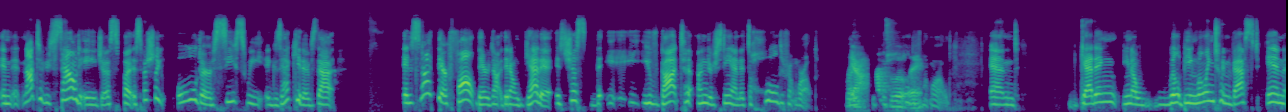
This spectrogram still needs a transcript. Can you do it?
and not to be sound ageist but especially older c-suite executives that it's not their fault they're not they don't get it. It's just you've got to understand it's a whole different world right? Yeah absolutely. world. And getting you know will being willing to invest in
